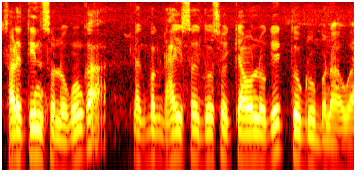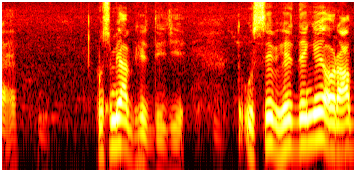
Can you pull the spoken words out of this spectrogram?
साढ़े तीन सौ लोगों का, लगभग ढाई सौ, दो सौ इक्यावन लोग एक तो ग्रुप बना हुआ है। उसमें आप भेज दीजिए। तो उससे भेज देंगे और आप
